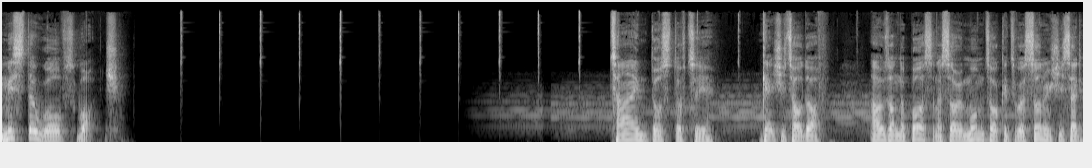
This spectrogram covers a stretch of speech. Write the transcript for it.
Mr. Wolf's Watch. Time does stuff to you, gets you told off. I was on the bus and I saw a mum talking to her son, and she said,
